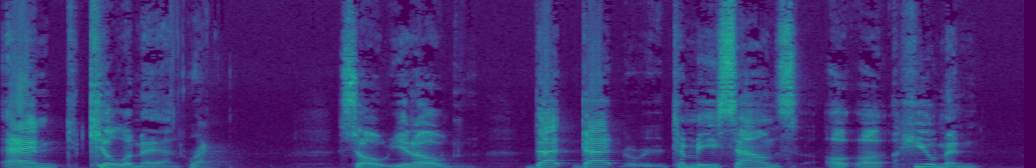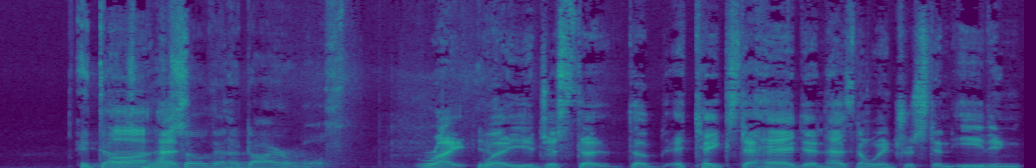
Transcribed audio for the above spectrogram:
and kill a man. Right. So you know that that to me sounds uh, uh, human, It does, Uh, more as- so than a dire wolf. right? Well, you just uh, the it takes the head and has no interest in eating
